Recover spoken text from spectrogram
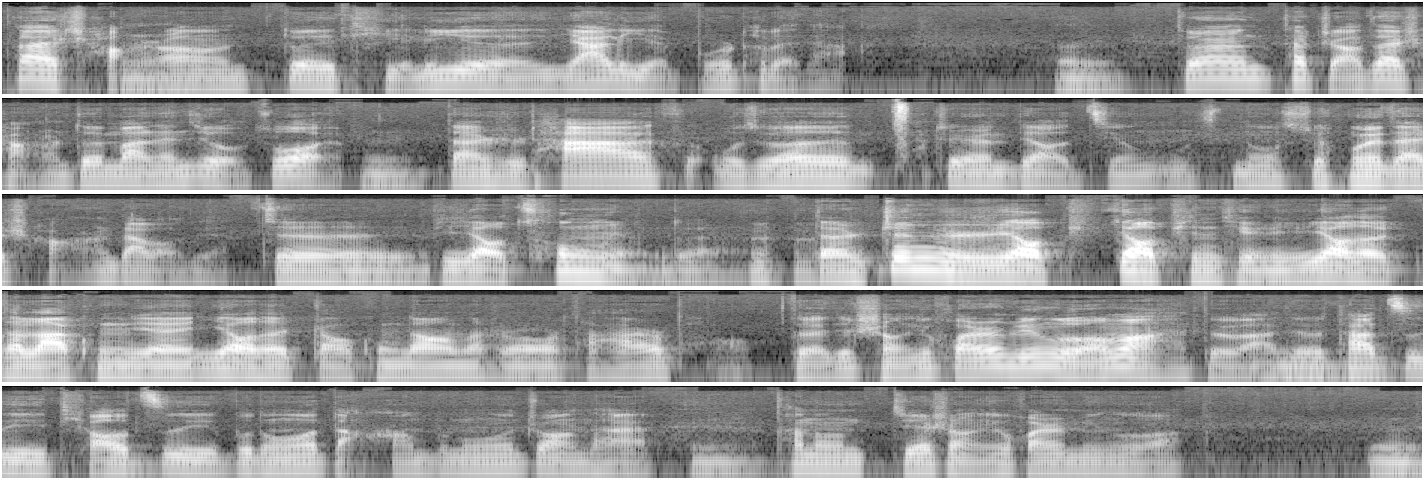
他在场上对体力的压力也不是特别大。嗯虽然他只要在场上对曼联就有作用，嗯，但是他我觉得这人比较精，能学会在场上大保健。这比较聪明，对。但是真的是要要拼体力，要他他拉空间，要他找空当的时候，他还是跑。对，就省一换人名额嘛，对吧？嗯就是他自己调自己不同的档、不同的状态，嗯他能节省一个换人名额。嗯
